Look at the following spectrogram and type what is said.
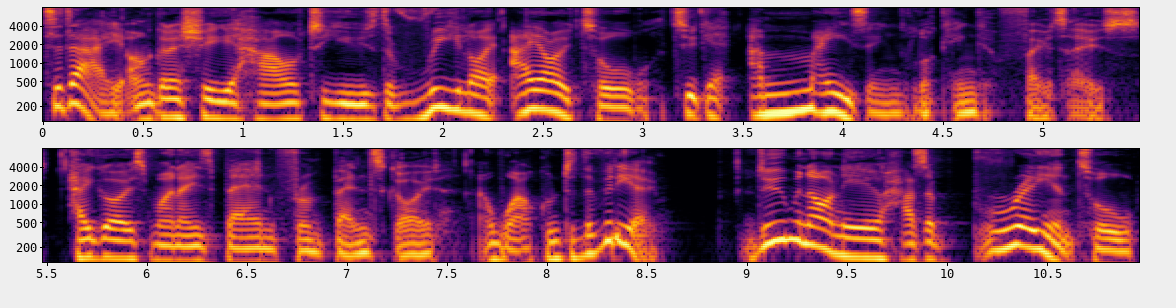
Today, I'm going to show you how to use the Relight AI tool to get amazing looking photos. Hey guys, my name is Ben from Ben's Guide and welcome to the video. Luminar Neo has a brilliant tool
